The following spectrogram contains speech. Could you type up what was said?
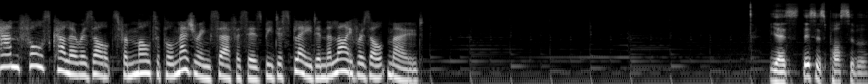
Can false color results from multiple measuring surfaces be displayed in the live result mode? Yes, this is possible.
